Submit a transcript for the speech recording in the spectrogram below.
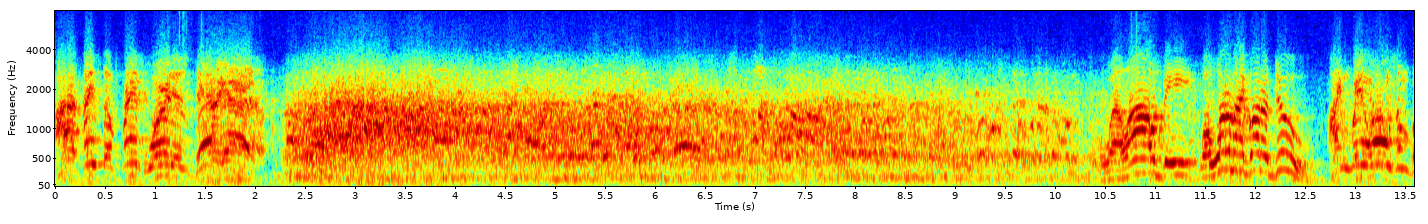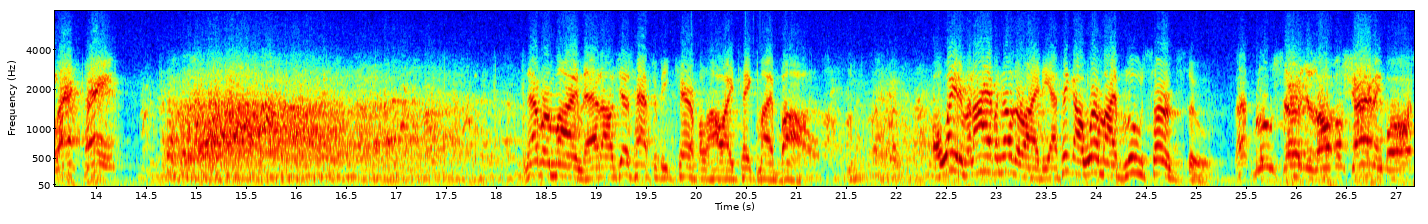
I think the French word is derriere. Well, I'll be. Well, what am I going to do? I can bring along some black paint. Never mind that. I'll just have to be careful how I take my bow. Oh, wait a minute. I have another idea. I think I'll wear my blue serge suit. That blue serge is awful shiny, boss.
